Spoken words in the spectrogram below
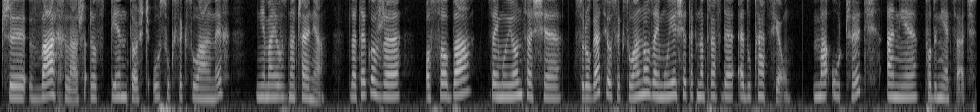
czy wachlarz, rozpiętość usług seksualnych nie mają znaczenia, dlatego że osoba zajmująca się surogacją seksualną zajmuje się tak naprawdę edukacją. Ma uczyć, a nie podniecać.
